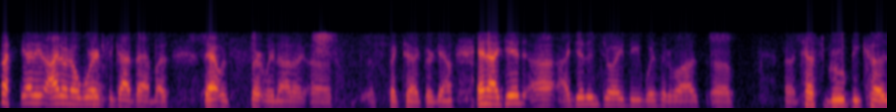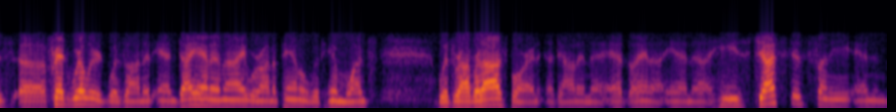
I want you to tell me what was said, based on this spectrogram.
and, I don't know where she got that, but that was certainly not a, a, a spectacular gown. And I did uh I did enjoy the Wizard of Oz uh uh, test group because uh Fred Willard was on it and Diana and I were on a panel with him once with Robert Osborne uh, down in uh, Atlanta and uh he's just as funny and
